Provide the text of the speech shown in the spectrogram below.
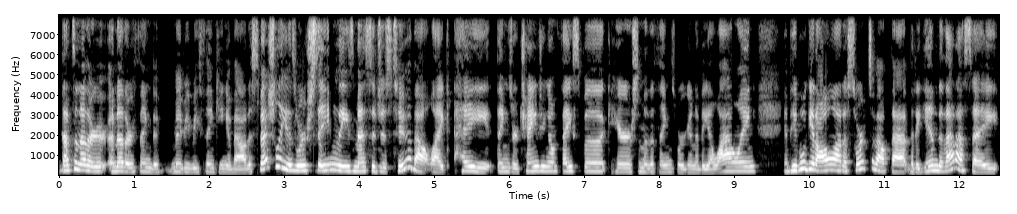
that's another another thing to maybe be thinking about especially as we're seeing these messages too about like hey things are changing on facebook. Here are some of the things we're going to be allowing. And people get all out of sorts about that. But again to that i say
